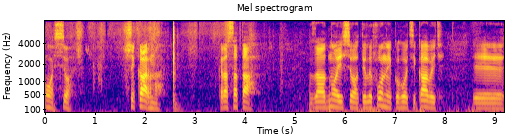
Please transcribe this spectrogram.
О, все. Шикарно. Красота. Заодно і все. Телефони, кого цікавить, е,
